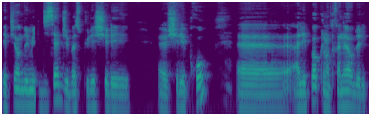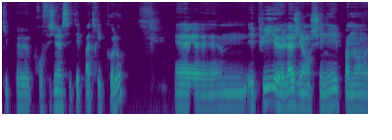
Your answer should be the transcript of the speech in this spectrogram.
Et puis en 2017, j'ai basculé chez les euh, chez les pros. Euh, à l'époque, l'entraîneur de l'équipe euh, professionnelle, c'était Patrick. Euh, et puis là, j'ai enchaîné pendant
